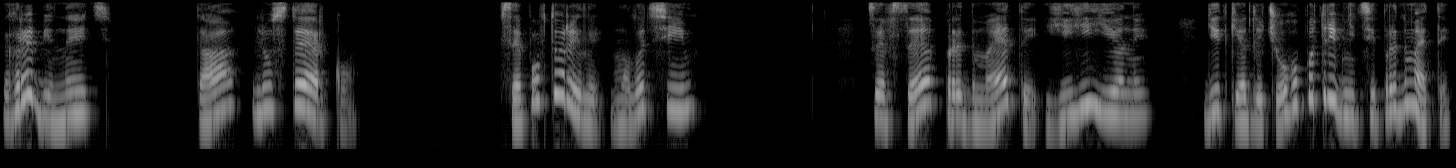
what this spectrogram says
гребінець та люстерко. Все повторили молодці. Це все предмети гігієни. Дітки, а для чого потрібні ці предмети?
